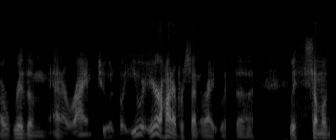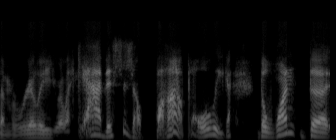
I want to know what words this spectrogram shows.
a rhythm and a rhyme to it. But you you're 100 percent right with the with some of them. Really, you're like, yeah, this is a bop. Holy God! The one the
